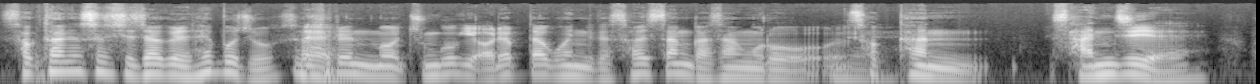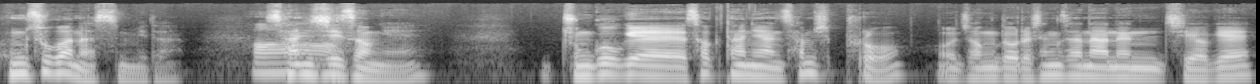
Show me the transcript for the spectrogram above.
석탄에서 시작을 해보죠. 사실은 네. 뭐 중국이 어렵다고 했는데 설상가상으로 네. 석탄 산지에 홍수가 났습니다. 아, 산시성에 중국의 석탄이 한 30% 정도를 생산하는 지역에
